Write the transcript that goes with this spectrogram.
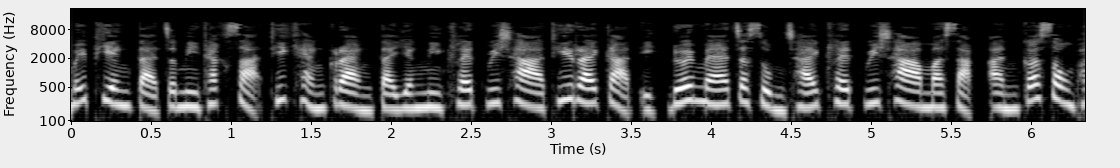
ไม่เพียงแต่จะมีทักษะที่แข็งแกร่งแต่ยังมีเคล็ดวิชาที่ไร้กาจอีกด้วยแม้จะสุ่มใช้เคล็ดวิชามาสักอันก็ทรงพ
